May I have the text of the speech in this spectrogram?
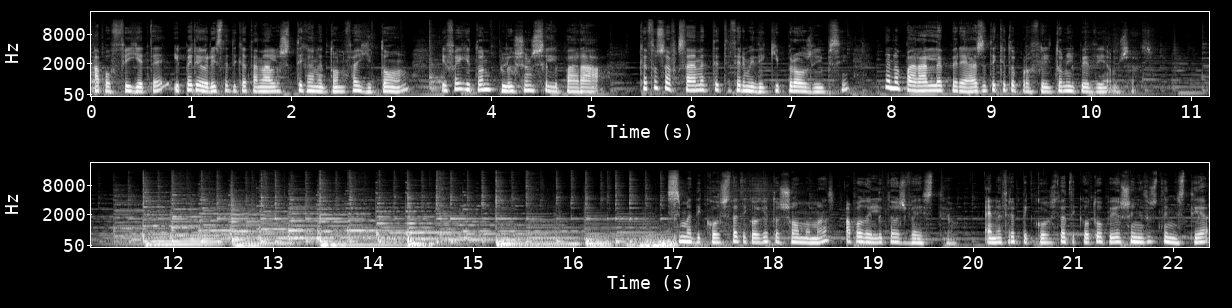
Αποφύγετε ή περιορίστε την κατανάλωση τηγανετών φαγητών ή φαγητών πλούσιων σε λιπαρά, καθώς αυξάνετε τη θερμιδική πρόσληψη, ενώ παράλληλα επηρεάζεται και το προφίλ των λιπιδίων σας. Σημαντικό συστατικό για το σώμα μας αποτελεί το ασβέστιο. Ένα θρεπτικό συστατικό το οποίο συνήθως στην νηστεία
